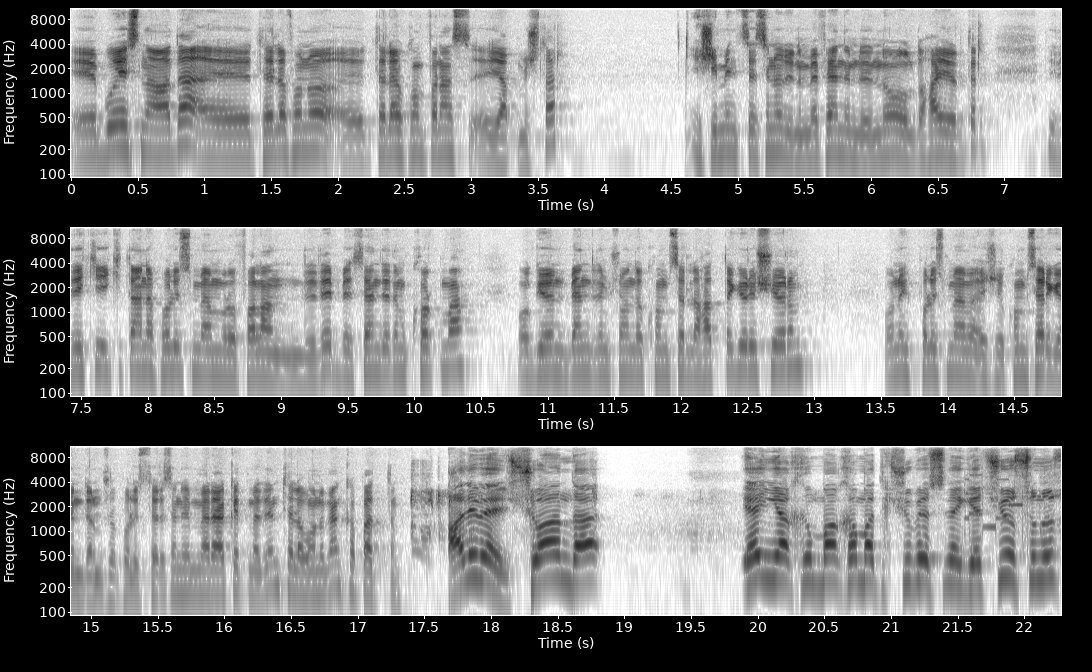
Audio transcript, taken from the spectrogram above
E, bu esnada e, telefonu e, telekonferans e, yapmışlar. Eşimin sesini duydum. Efendim dedi ne oldu? Hayırdır? Dedi ki iki tane polis memuru falan dedi. "Be- Sen dedim korkma. O gün ben dedim şu anda komiserle hatta görüşüyorum. Onu polis şey, komiser göndermiş o polisleri. Sen de merak etme dedim. Telefonu ben kapattım. Ali Bey şu anda en yakın bankamatik şubesine geçiyorsunuz.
